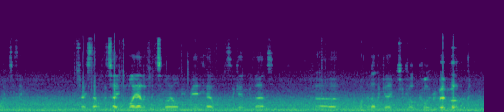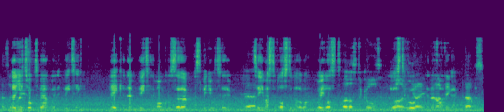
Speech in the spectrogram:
points, I think. Chased that off the table. My elephants in my army really helped again with that. Uh, I won another game, which I can't quite remember. No, you talked about when beating Nick and then beating the Mongols, so that must have been your two. Yeah. So you must have lost another one. Well, you lost. I lost to Gauls in the You lost final game, but I think game. that was.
